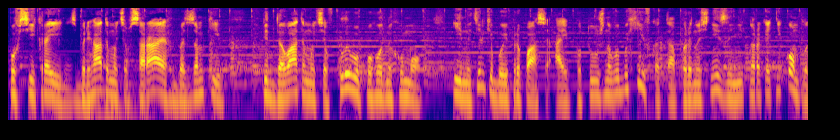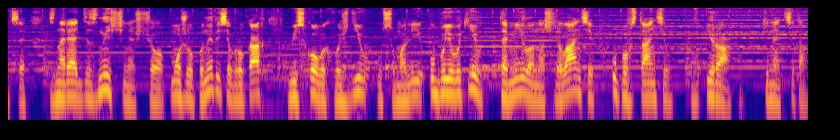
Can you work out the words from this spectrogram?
по всій країні, зберігатимуться в сараях без замків, піддаватимуться впливу погодних умов. І не тільки боєприпаси, а й потужна вибухівка та переносні зенітно-ракетні комплекси, знаряддя знищення, що може опинитися в руках військових вождів у Сомалі, у бойовиків Таміла на Шрі-Ланці, у повстанців в Іраку. Кінець цитати.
